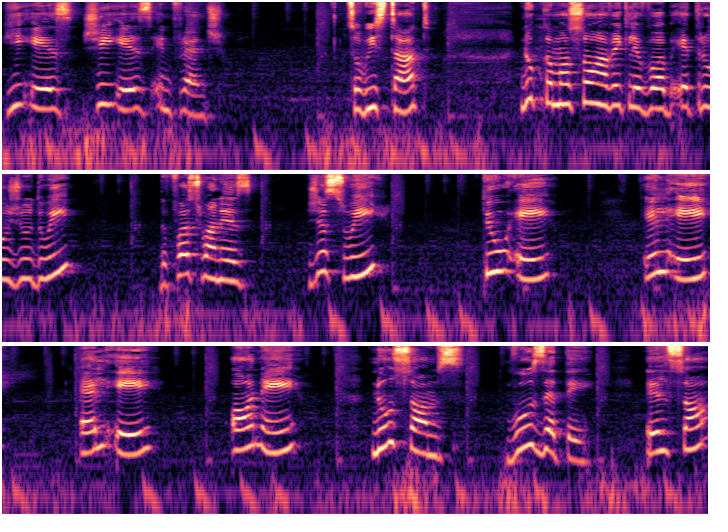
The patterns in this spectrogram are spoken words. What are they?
he is, she is in French? So we start. Nous commençons avec les verbes être aujourd'hui. The first one is je suis, tu es, il est, elle est, on est, nous sommes, vous êtes, ils sont,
